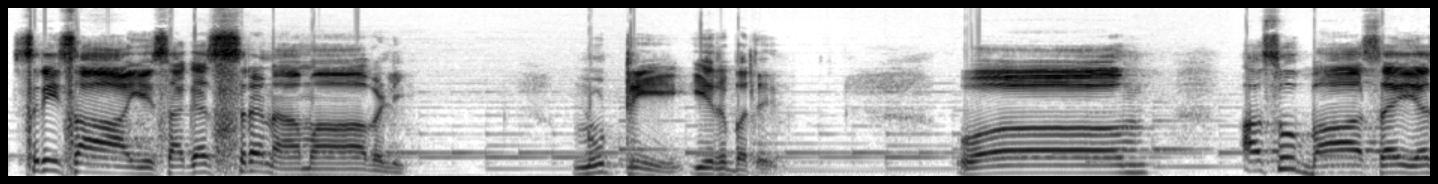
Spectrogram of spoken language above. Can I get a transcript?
ஸ்ரீ சாய் சகசிர நாமாவளி நூற்றி இருபது. ஓம் அசுபாசய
